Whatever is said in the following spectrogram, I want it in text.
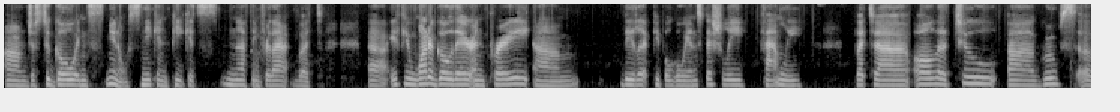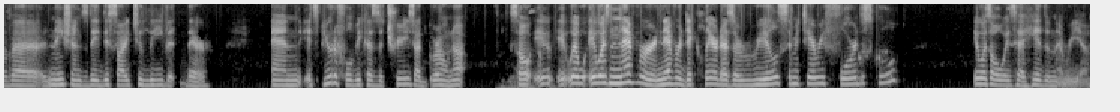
um, just to go and you know sneak and peek. It's nothing for that but uh, if you want to go there and pray um, they let people go in especially family. But uh, all the two uh, groups of uh, nations they decide to leave it there and it's beautiful because the trees had grown up. So it, it, it was never, never declared as a real cemetery for the school. It was always a hidden area.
